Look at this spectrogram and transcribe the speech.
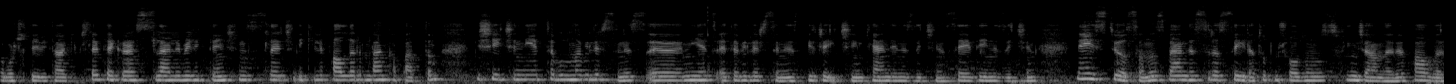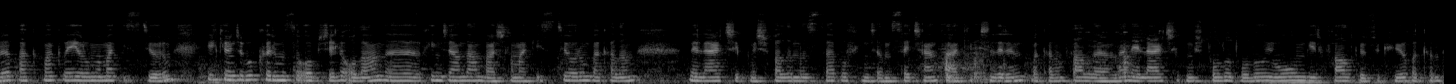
Burç TV takipçileri tekrar sizlerle birlikteyim. Şimdi sizler için ikili fallarımdan kapattım. Bir şey için niyette bulunabilirsiniz. e, niyet edebilirsiniz. Biri için, kendiniz için, sevdiğiniz için. Ne istiyorsanız ben de sırasıyla tutmuş olduğunuz fincanları, falları bakmak ve yorumlamak istiyorum. İlk önce bu kırmızı objeli olan e, fincandan başlamak istiyorum. Bakalım neler çıkmış falınızda bu fincanı seçen takipçilerin bakalım fallarında neler çıkmış. Dolu dolu yoğun bir fal gözüküyor. Bakın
